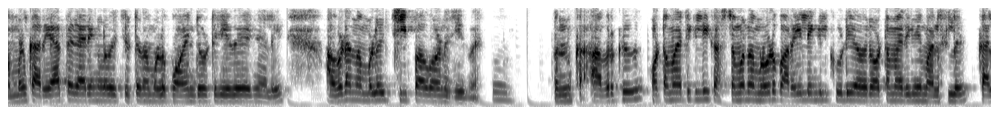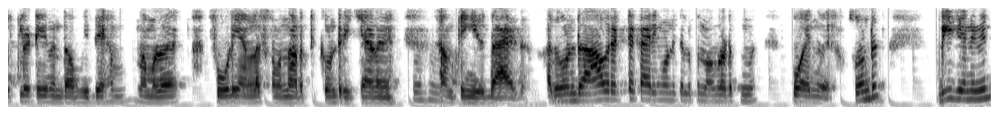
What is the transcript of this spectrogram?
നമ്മൾക്ക് അറിയാത്ത കാര്യങ്ങൾ വെച്ചിട്ട് നമ്മൾ പോയിന്റ് ഔട്ട് ചെയ്ത് കഴിഞ്ഞാൽ അവിടെ നമ്മൾ ചീപ്പ് ആവുകയാണ് ചെയ്യുന്നത്. അവർക്ക് ഓട്ടോമാറ്റിക്കലി കസ്റ്റമർ നമ്മളോട് പറയില്ലെങ്കിൽ കൂടി അവർ ഓട്ടോമാറ്റിക്കലി മനസ്സിൽ കാൽക്കുലേറ്റ് ചെയ്യുന്നുണ്ടാവും ഇദ്ദേഹം നമ്മളെ ഫോൾ ചെയ്യാനുള്ള ശ്രമം നടത്തിക്കൊണ്ടിരിക്കുകയാണ്. സംതിങ് ഈസ് ബാഡ് അതുകൊണ്ട് ആ ഒരൊറ്റ കാര്യം കൊണ്ട് ചിലപ്പോൾ നമ്മുടെ അടുത്ത് നിന്ന് പോയെന്ന് വരും. അതുകൊണ്ട് ബി ജെനുവിൻ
